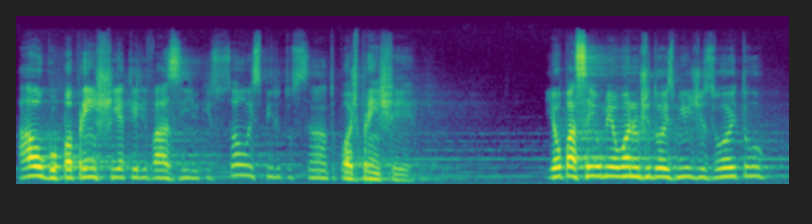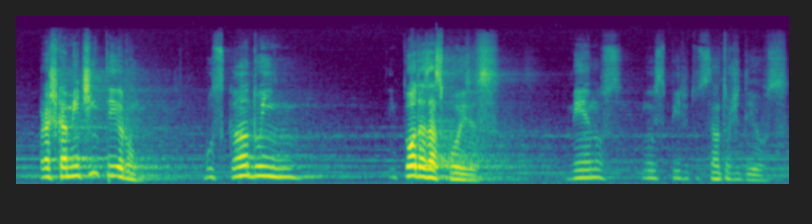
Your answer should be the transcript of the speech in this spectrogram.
algo para preencher aquele vazio que só o Espírito Santo pode preencher. E eu passei o meu ano de 2018 praticamente inteiro buscando em, em todas as coisas, menos no Espírito Santo de Deus.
